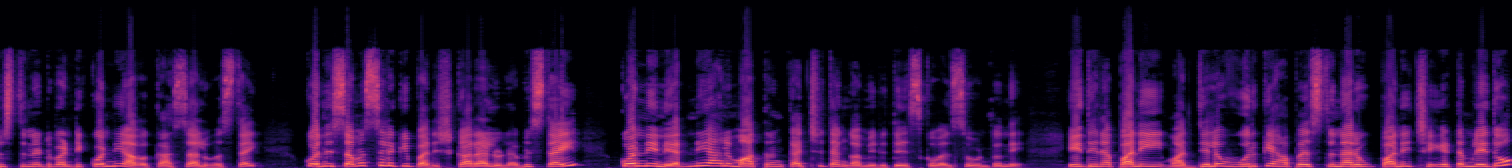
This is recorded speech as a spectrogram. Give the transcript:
చూస్తున్నటువంటి కొన్ని అవకాశాలు వస్తాయి. కొన్ని సమస్యలకి పరిష్కారాలు లభిస్తాయి. కొన్ని నిర్ణయాలు మాత్రం ఖచ్చితంగా మీరు తీసుకోవాల్సి ఉంటుంది. ఏదైనా పని మధ్యలో ఊరికే ఆపేస్తున్నారు. పని చేయటం లేదు.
